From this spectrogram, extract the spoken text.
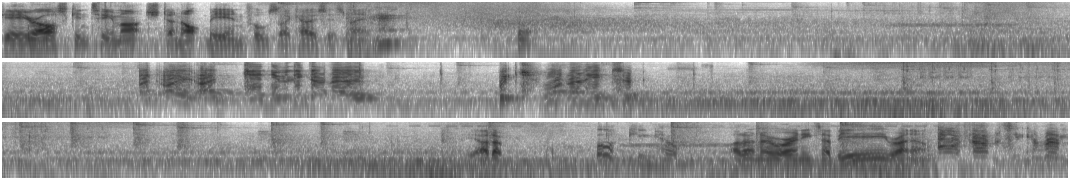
Yeah, you're asking too much to not be in full psychosis, mate. Hmm? I, I, I genuinely don't know which one I need to. Yeah, I don't. Fucking hell. I don't know where I need to be right now. Oh, I found a secret room.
